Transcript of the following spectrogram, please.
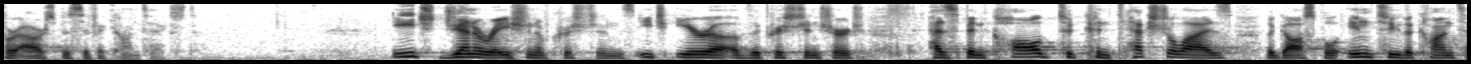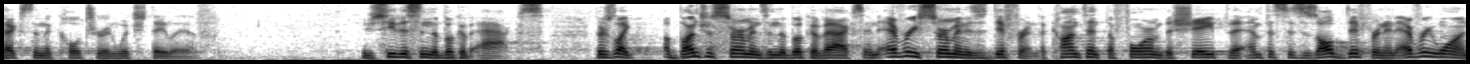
for our specific context. Each generation of Christians, each era of the Christian church has been called to contextualize the gospel into the context and the culture in which they live. You see this in the book of Acts. There's like a bunch of sermons in the book of Acts, and every sermon is different. The content, the form, the shape, the emphasis is all different, in every one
